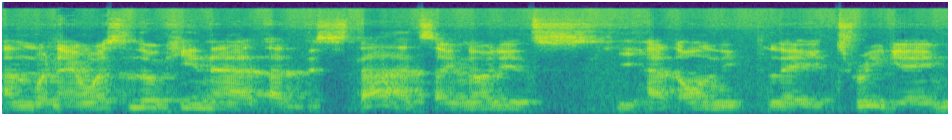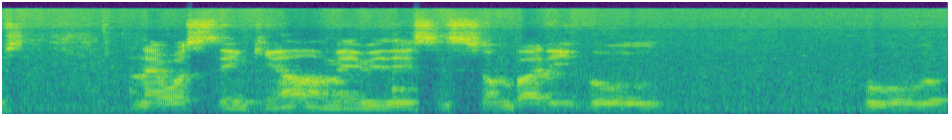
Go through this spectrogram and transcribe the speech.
And when I was looking at, at the stats, I noticed he had only played three games. And I was thinking, oh, maybe this is somebody who who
